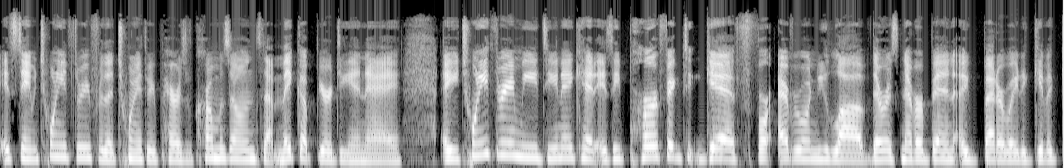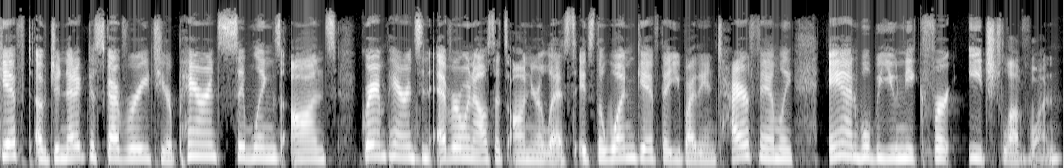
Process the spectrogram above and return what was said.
It's named 23 for the 23 pairs of chromosomes that make up your DNA. A 23andMe DNA kit is a perfect gift for everyone you love. There has never been a better way to give a gift of genetic discovery to your parents, siblings, aunts, grandparents, and everyone else that's on your list. It's the one gift that you buy the entire family and will be unique for each loved one.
